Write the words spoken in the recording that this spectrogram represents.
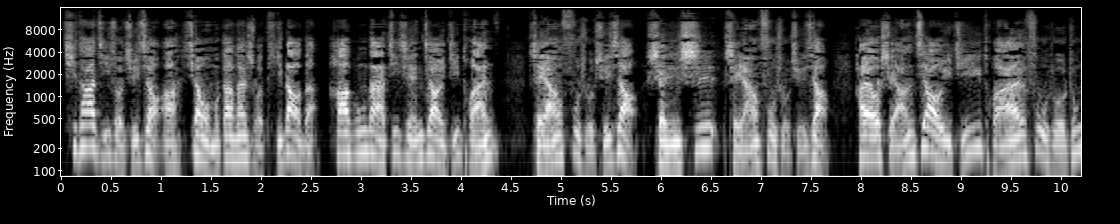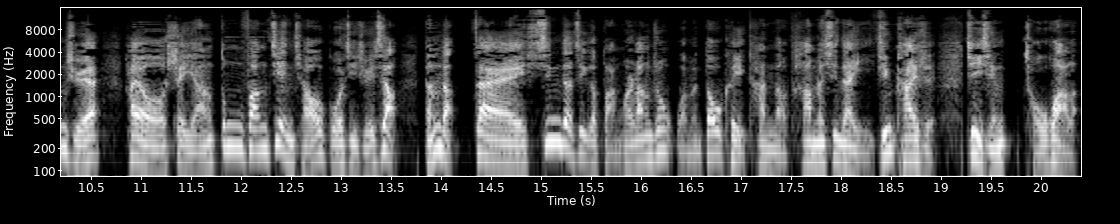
其他几所学校啊，像我们刚才所提到的哈工大机器人教育集团。沈阳附属学校、沈师沈阳附属学校，还有沈阳教育集团附属中学，还有沈阳东方剑桥国际学校等等，在新的这个板块当中，我们都可以看到，他们现在已经开始进行筹划了。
